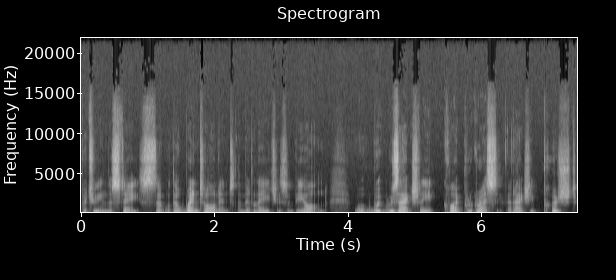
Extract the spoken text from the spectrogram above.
between the states that, that went on into the Middle Ages and beyond, w- was actually quite progressive. It actually pushed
